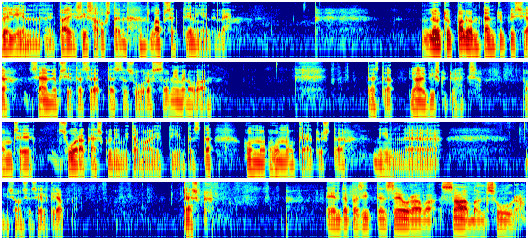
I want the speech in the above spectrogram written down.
veljen tai sisarusten lapset ja niin edelleen. Löytyy paljon tämän tyyppisiä säännöksiä tässä, tässä suurassa nimenomaan. Tästä jae 59 on se suora käsky, niin mitä mainittiin tästä honnun, honnun käytöstä, niin, ää, niin se on se selkeä käsky. Entäpä sitten seuraava Saaban suura?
